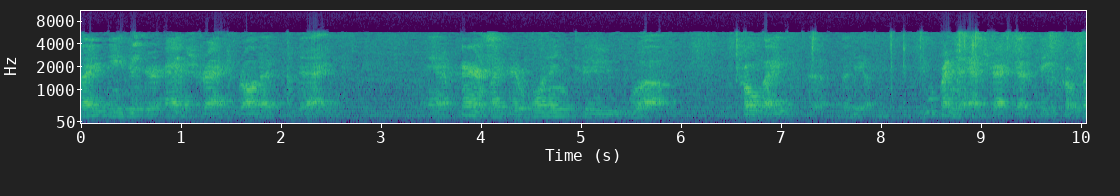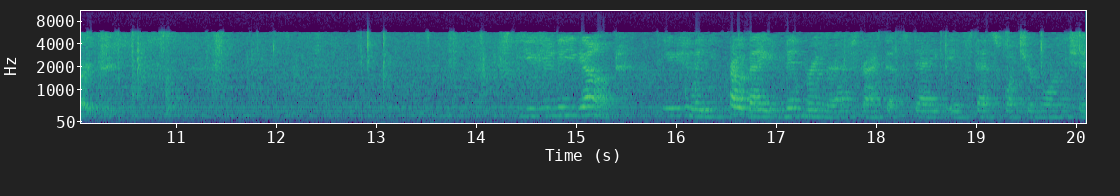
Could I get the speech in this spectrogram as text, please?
they needed their abstract brought up today. And apparently they're wanting to uh, probate the the deal. You'll bring the abstract up to you, probate deed. Usually you don't. Usually probate then bring your abstract up to date if that's what you're going to,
